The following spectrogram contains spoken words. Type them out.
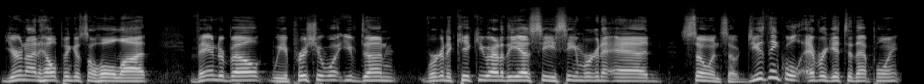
you're not helping us a whole lot. Vanderbilt, we appreciate what you've done. We're going to kick you out of the SEC and we're going to add so and so. Do you think we'll ever get to that point?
